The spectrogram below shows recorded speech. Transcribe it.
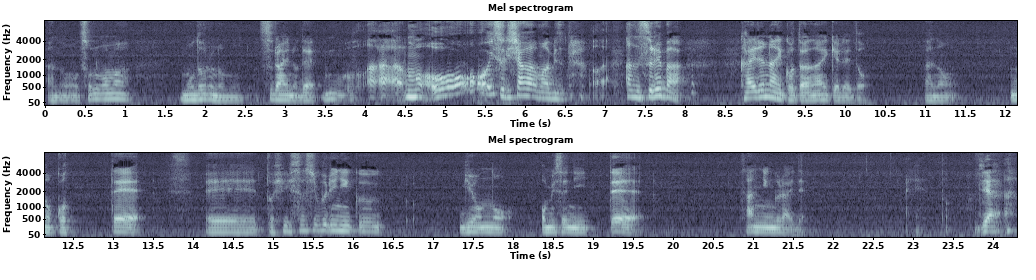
あのそのまま戻るのも辛いのでもうあーもう大急ぎシャワーも浴びずああすれば帰れないことはないけれどあの残ってえーっと久しぶりに行く祇園のお店に行って3人ぐらいでえーっとじゃあ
